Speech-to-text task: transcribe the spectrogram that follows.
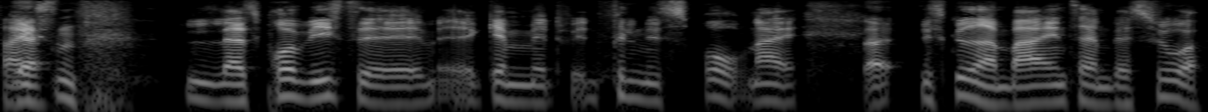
Der er Ja. ikke sådan, lad os prøve at vise det øh, gennem et, et filmisk sprog. Nej, Nej. vi skyder ham bare, indtil han bliver sur.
